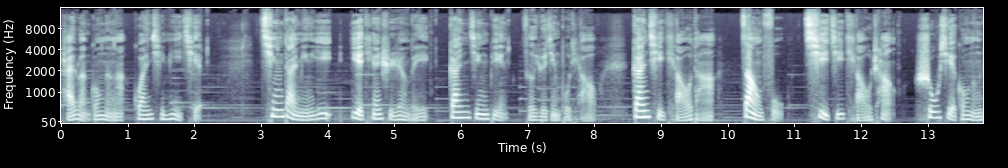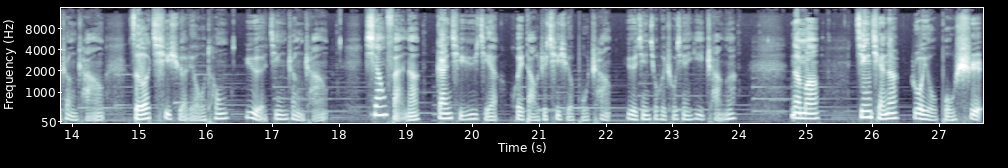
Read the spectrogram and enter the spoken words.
排卵功能啊关系密切。清代名医叶天士认为，肝经病则月经不调，肝气调达，脏腑气机调畅，疏泄功能正常，则气血流通，月经正常。相反呢，肝气郁结会导致气血不畅，月经就会出现异常啊。那么。经前呢，若有不适，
